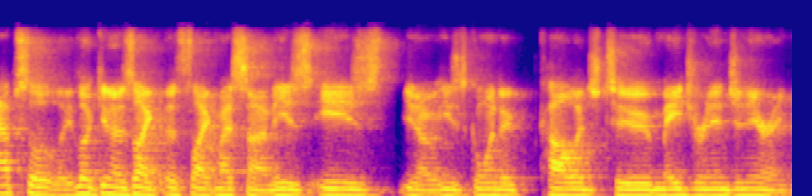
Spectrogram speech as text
Absolutely. Look, you know, it's like it's like my son. He's he's you know he's going to college to major in engineering,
